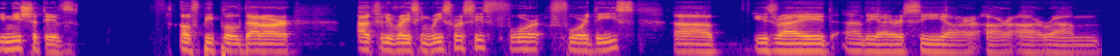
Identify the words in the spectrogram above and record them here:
initiatives of people that are actually raising resources for for these. Uh, IsraAid and the IRC are are, are um,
